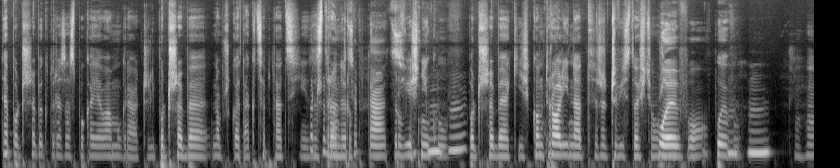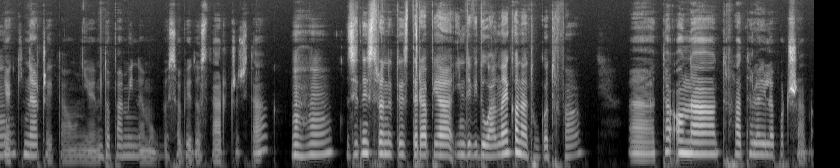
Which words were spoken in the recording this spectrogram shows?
Te potrzeby, które zaspokajała mu gra, czyli potrzebę na przykład akceptacji ze strony akceptacji. rówieśników, mhm. potrzebę jakiejś kontroli nad rzeczywistością. Wpływu. Wpływu. Mhm. Mhm. Jak inaczej tą, nie wiem, dopaminę mógłby sobie dostarczyć, tak? Mhm. Z jednej strony to jest terapia indywidualna, jak ona długo trwa? E, to ona trwa tyle, ile potrzeba.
